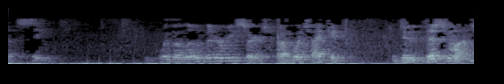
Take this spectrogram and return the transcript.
Let's see. With a little bit of research, of which I could do this much.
